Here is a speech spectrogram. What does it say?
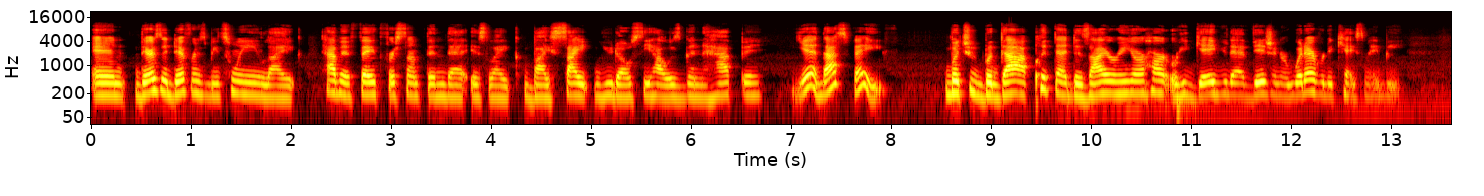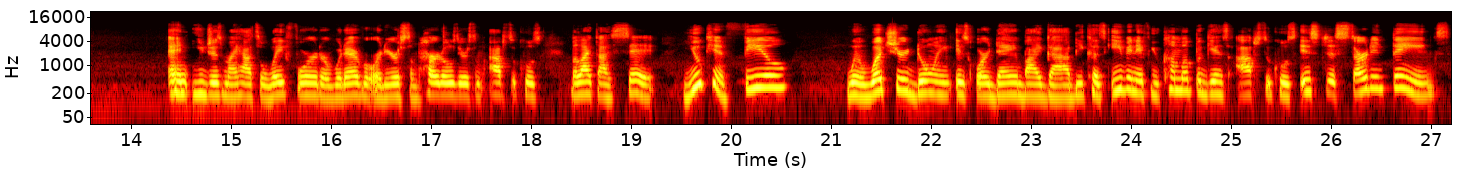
And there's a difference between like having faith for something that is like by sight you don't see how it's going to happen yeah that's faith. But you but god put that desire in your heart or he gave you that vision or whatever the case may be. And you just might have to wait for it or whatever or there's some hurdles there's some obstacles. But like i said you can feel when what you're doing is ordained by god because even if you come up against obstacles it's just certain things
